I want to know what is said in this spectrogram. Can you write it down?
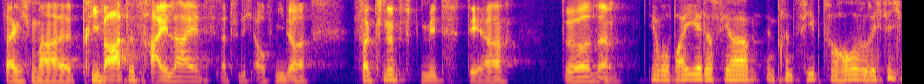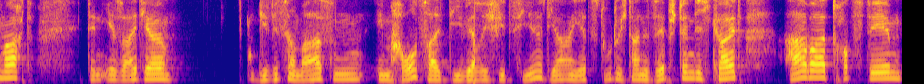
sage ich mal, privates Highlight, natürlich auch wieder verknüpft mit der Börse. Ja, wobei ihr das ja im Prinzip zu Hause richtig macht denn ihr seid ja gewissermaßen im Haushalt diversifiziert, ja, jetzt du durch deine Selbstständigkeit, aber trotzdem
